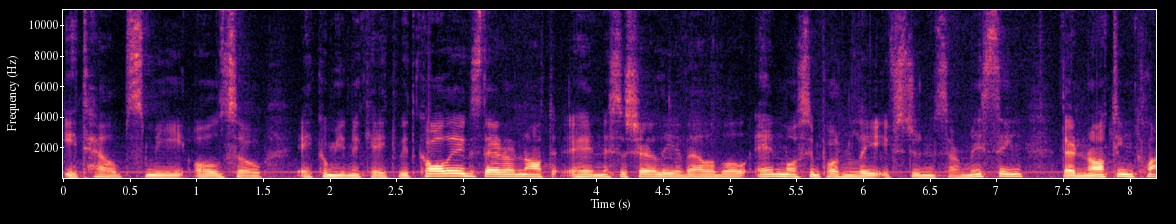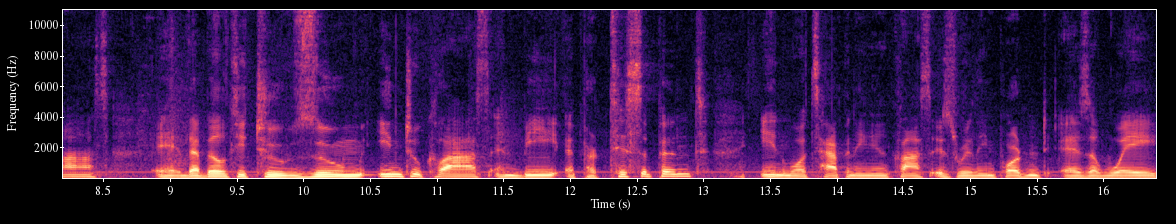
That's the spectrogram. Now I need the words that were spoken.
It helps me also uh, communicate with colleagues that are not uh, necessarily available. And most importantly, if students are missing, they're not in class, the ability to zoom into class and be a participant in what's happening in class is really important as a way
